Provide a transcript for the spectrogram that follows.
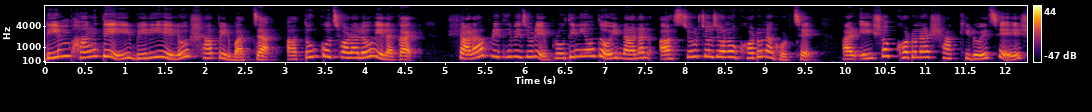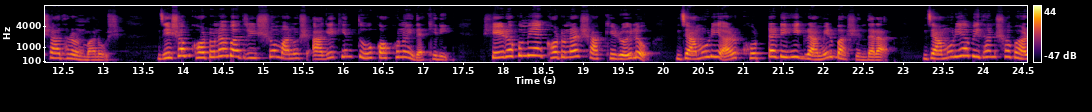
ডিম ভাঙতেই বেরিয়ে এলো সাপের বাচ্চা। আতঙ্ক ছড়ালো এলাকায়। সারা পৃথিবী জুড়ে প্রতিনিয়তই নানান আশ্চর্যজনক ঘটনা ঘটছে। আর এইসব ঘটনার সাক্ষী রয়েছে সাধারণ মানুষ। যেসব ঘটনা বা দৃশ্য মানুষ আগে কিন্তু কখনোই দেখেনি সেই রকমই এক ঘটনার সাক্ষী রইল জামুরিয়ার খোট্টাডিহি গ্রামের বাসিন্দারা। জামুরিয়া বিধানসভার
